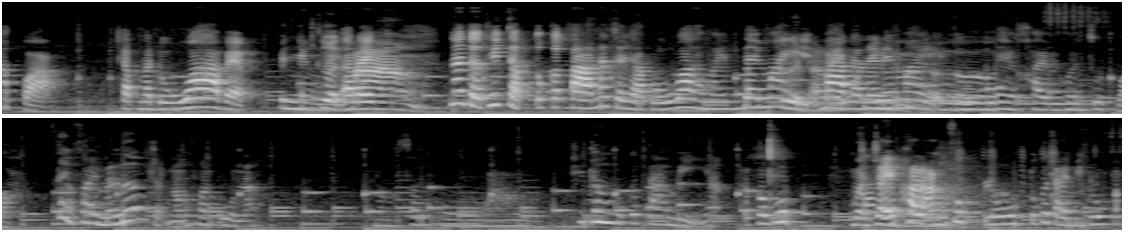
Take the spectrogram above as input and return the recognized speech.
มากกว่า กลับมาดูว่าแบบ เป็นยังไงเกิดอะไร บ้าง น่าจะที่จับตุ๊กตา น่าจะอยากรู้ว่าทำไมได้ไหมเกิดอะไรบ้านอะไรได้ไหมขึ้นเอเอออใครเป็นคนจุดวะแต่ไฟมันเริ่มจากน้องฟอนอูนนะ น้อง ส้นโอที่ตั้งตุ๊กตาหมีอะ แล้วก็ปุ๊บเหมือนใช้พลังปุ๊บแล้วตุ๊กตาหมีก็ลุกไฟ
